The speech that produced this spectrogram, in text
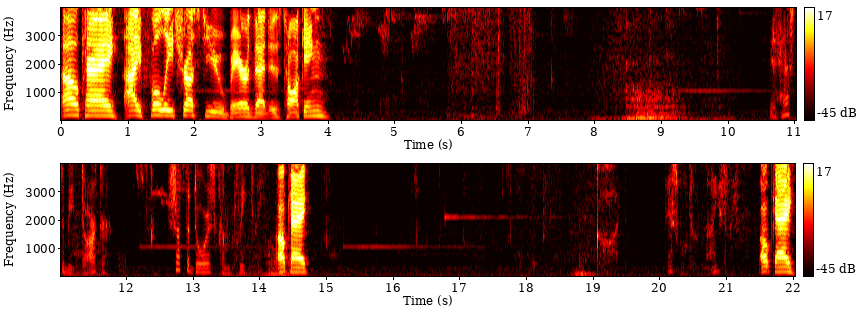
Okay. I fully trust you, bear that is talking. It has to be darker. Shut the doors completely. Okay. Good. This will do nicely. Okay.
